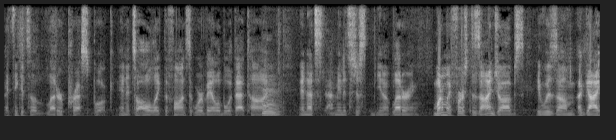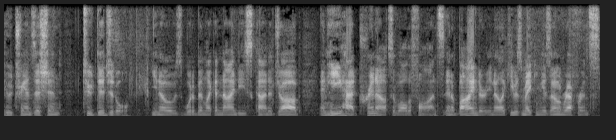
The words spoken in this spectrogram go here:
I think it's a letterpress book, and it's all like the fonts that were available at that time. And that's, I mean, it's just you know lettering. One of my first design jobs, it was um, a guy who transitioned to digital. You know, it was, would have been like a '90s kind of job, and he had printouts of all the fonts in a binder. You know, like he was making his own reference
